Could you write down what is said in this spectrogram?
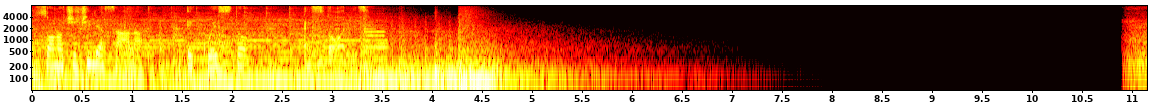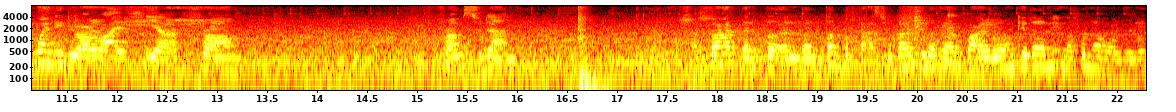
Sono Cecilia Sala e questo è Stories. When did you arrive here from from Sudan? بعد الضرب بتاع السودان كده بأربع يوم كده نحن كنا موجودين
